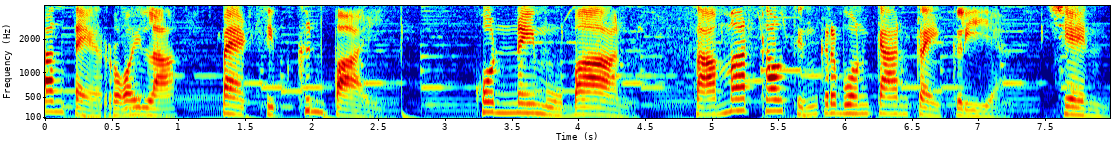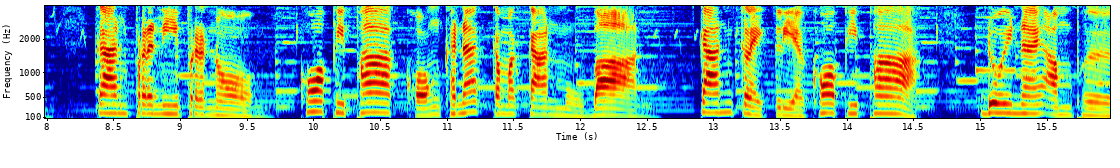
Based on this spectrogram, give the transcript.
ตั้งแต่ร้อยละ 80 ขึ้นไป คนในหมู่บ้านสามารถเข้าถึงกระบวนการไกล่เกลี่ย เช่น การประนีประนอม ข้อพิพาทของคณะกรรมการหมู่บ้าน การไกล่เกลี่ยข้อพิพาทโดยนายอำเภอ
